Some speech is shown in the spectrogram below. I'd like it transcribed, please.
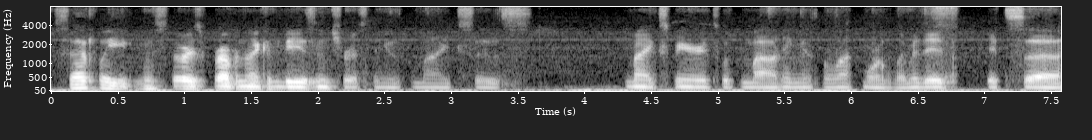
sadly, my story is probably not going to be as interesting as Mike's. As my experience with modding is a lot more limited. It's uh,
